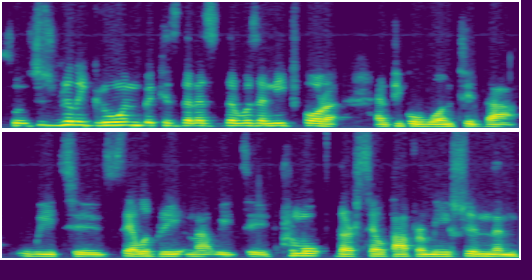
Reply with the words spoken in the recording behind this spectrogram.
so it's just really grown because there is there was a need for it, and people wanted that way to celebrate and that way to promote their self affirmation and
